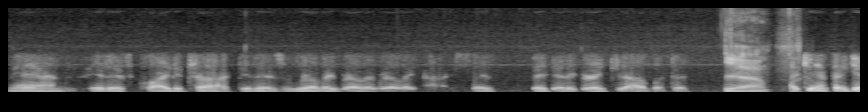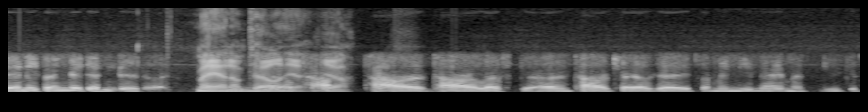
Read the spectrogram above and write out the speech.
man, it is quite a truck. It is really, really, really nice. They did a great job with it. Yeah. I can't think of anything they didn't do to it. Man, I'm telling you, pow- yeah. Power, power lift, uh, power tailgates. I mean, you name it. You could,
